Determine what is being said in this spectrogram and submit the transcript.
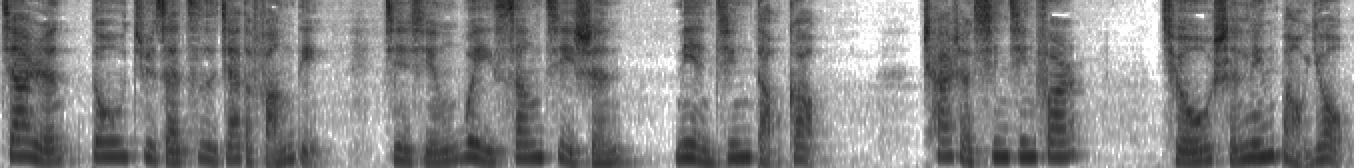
家人都聚在自家的房顶，进行为丧祭神、念经祷告，插上心经幡儿，求神灵保佑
